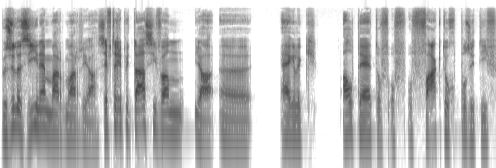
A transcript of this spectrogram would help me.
we zullen zien. Hè, maar, maar ja, ze heeft de reputatie van ja, uh, eigenlijk altijd of, of, of vaak toch positief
